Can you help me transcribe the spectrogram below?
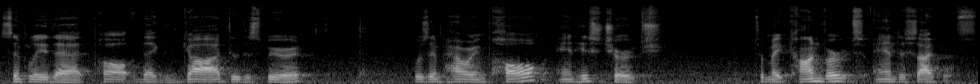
Simply that Paul that God through the Spirit was empowering Paul and his church to make converts and disciples,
